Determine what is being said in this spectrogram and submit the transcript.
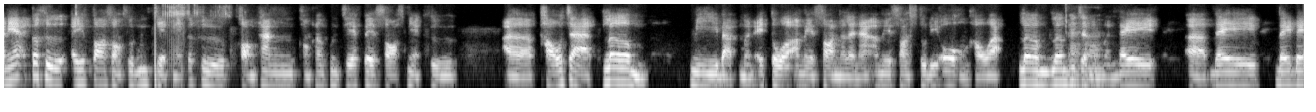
อันนี้ก็คือไอ้ต่อ2017เนี่ยก็คือของทางของทางคุณเจฟเบซอสเนี่ยคือเอ่อเขาจะเริ่มมีแบบเหมือนไอ้ตัว Amazon อะไรนะ Amazon Studio ของเขาอะเริ่มเริ่มที่จะเหมือนได้เอ่อได้ได้ได้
